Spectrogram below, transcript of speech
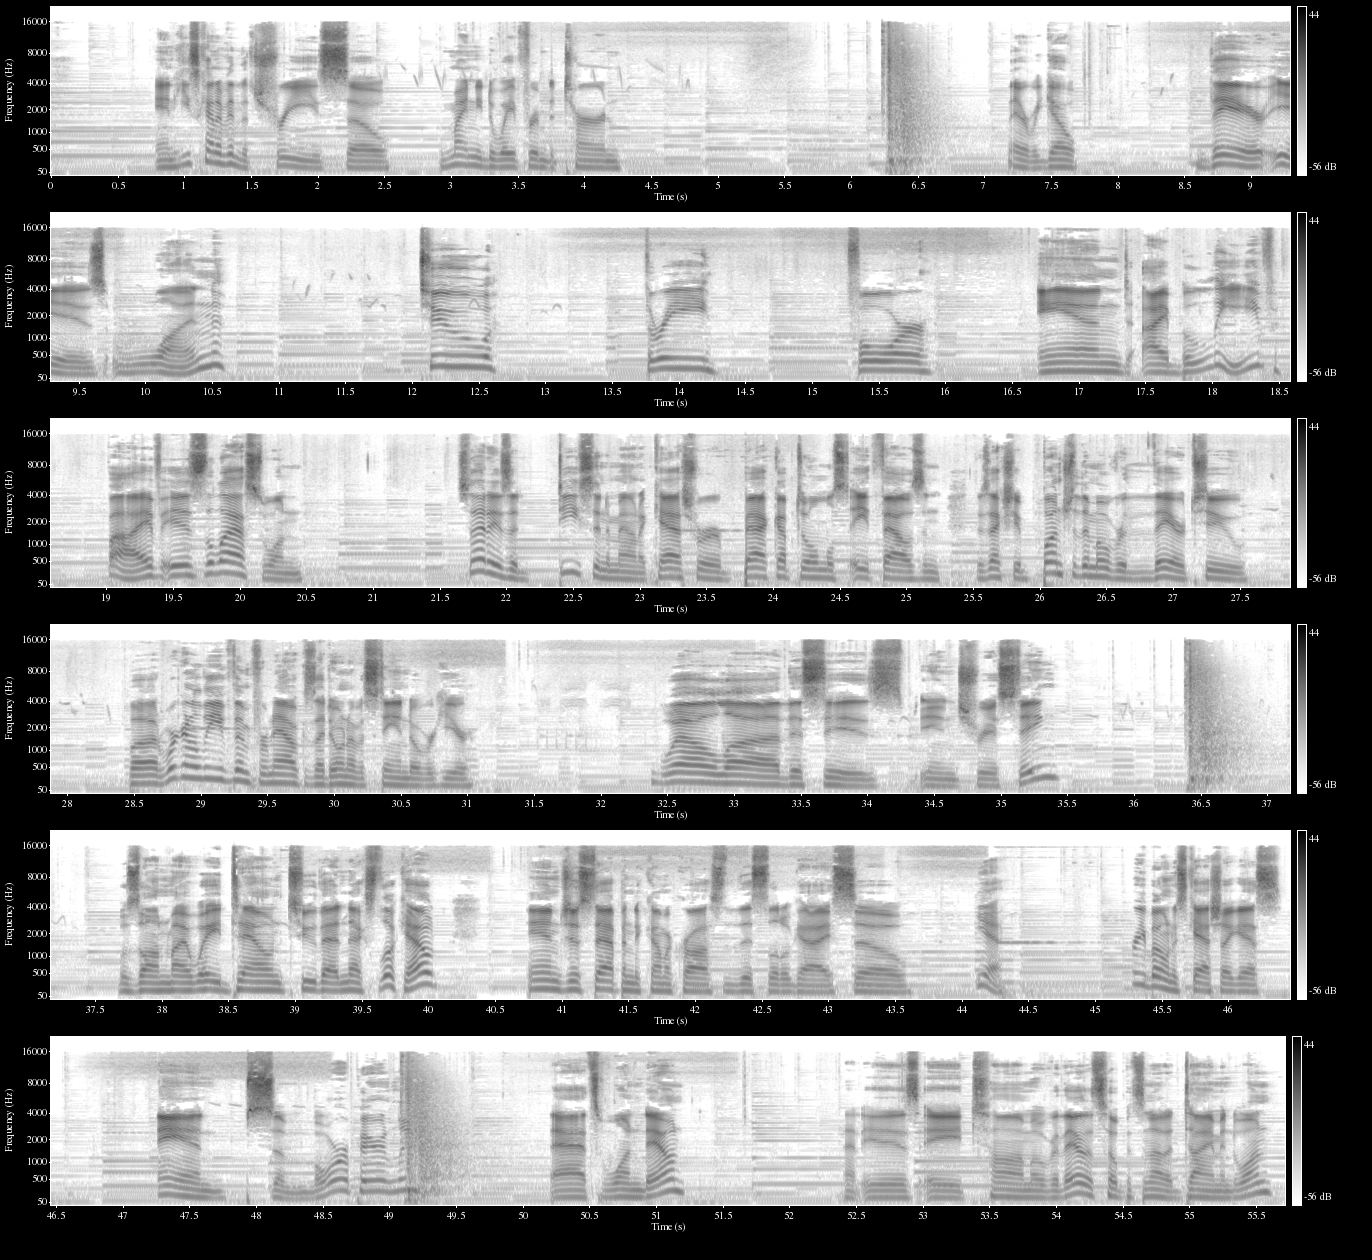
And he's kind of in the trees, so we might need to wait for him to turn. There we go. There is one, two, three, four, and I believe five is the last one. So that is a decent amount of cash. We're back up to almost 8,000. There's actually a bunch of them over there too. But we're gonna leave them for now because I don't have a stand over here. Well, uh, this is interesting. Was on my way down to that next lookout, and just happened to come across this little guy, so, yeah. Free bonus cash, I guess. And some more, apparently. That's one down. That is a Tom over there. Let's hope it's not a diamond one.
